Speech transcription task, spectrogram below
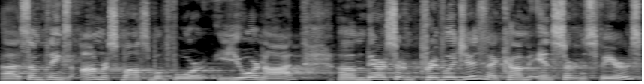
Uh, some things I'm responsible for, you're not. Um, there are certain privileges that come in certain spheres.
